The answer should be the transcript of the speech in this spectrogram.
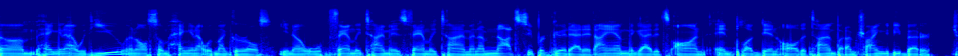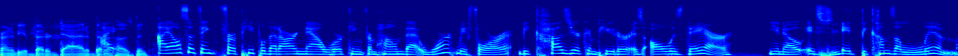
um, hanging out with you and also hanging out with my girls. You know, family time is family time, and I'm not super good at it. I am the guy that's on and plugged in all the time, but I'm trying to be better, trying to be a better dad, a better I- husband. I also think for people that are now working from home that weren't before, because your computer is always there, you know, it's it becomes a limb,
